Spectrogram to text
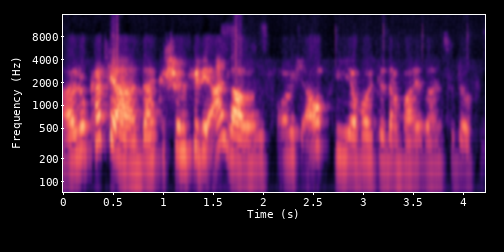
Hallo Katja, danke schön für die Einladung. Ich freue mich auch, hier heute dabei sein zu dürfen.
